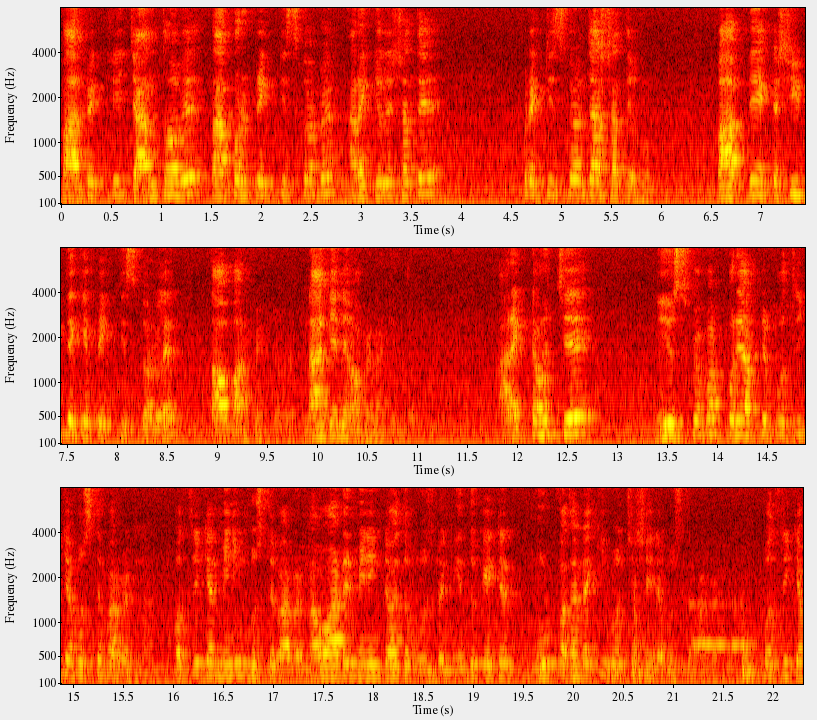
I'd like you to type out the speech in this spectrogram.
পারফেক্টলি জানতে হবে, তারপরে প্র্যাকটিস করবেন, আরেকজনের সাথে প্র্যাকটিস করেন, যার সাথে হোক। বা আপনি একটা শিট দেখে প্র্যাকটিস করলেন, তাও পারফেক্ট হবে। না জেনে হবে না কিন্তু। আরেকটা হচ্ছে নিউজ পেপার পড়ে আপনি পত্রিকা বুঝতে পারবেন না। পত্রিকার মিনিং বুঝতে পারবেন না ওয়ার্ডের মিনিংটা হয়তো বুঝবেন, কিন্তু এটার মূল কথাটা কি বলছে সেটা বুঝতে পারবেন না। পত্রিকা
